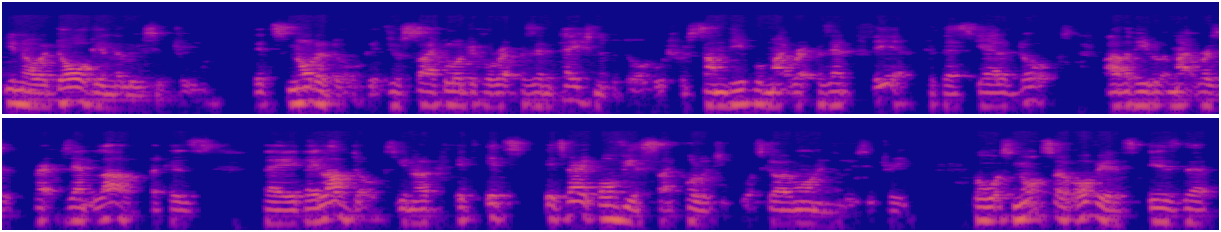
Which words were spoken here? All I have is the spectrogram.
you know, a dog in the lucid dream, it's not a dog. It's your psychological representation of a dog, which for some people might represent fear because they're scared of dogs. Other people it might re- represent love because they they love dogs. You know, it, it's it's very obvious psychology what's going on in the lucid dream. But what's not so obvious is that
